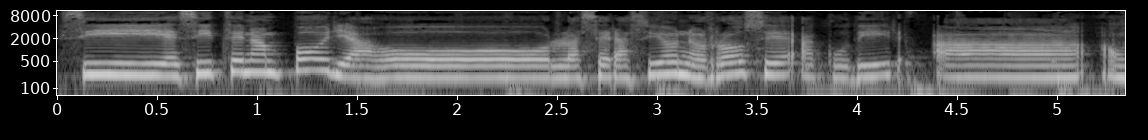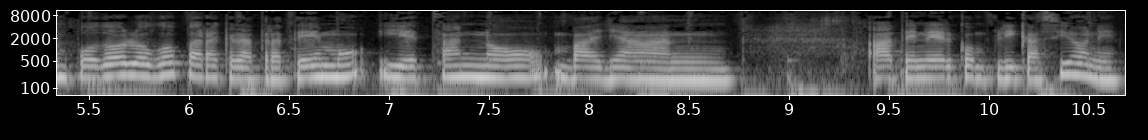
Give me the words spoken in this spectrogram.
Si existen ampollas o laceraciones o roces, acudir a, un podólogo para que la tratemos y estas no vayan a tener complicaciones.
